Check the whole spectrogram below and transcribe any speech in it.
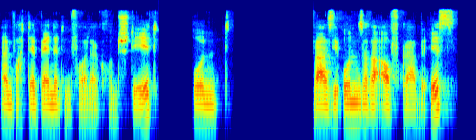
einfach der Bennett im Vordergrund steht und quasi unsere Aufgabe ist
